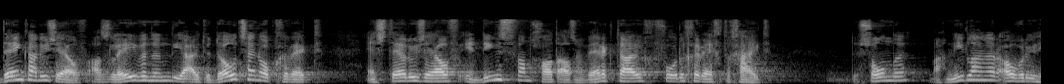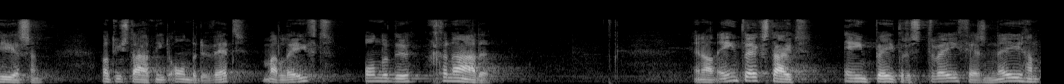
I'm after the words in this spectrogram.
Denk aan uzelf als levenden die uit de dood zijn opgewekt en stel uzelf in dienst van God als een werktuig voor de gerechtigheid. De zonde mag niet langer over u heersen, want u staat niet onder de wet, maar leeft onder de genade. En aan één tekst uit 1 Petrus 2, vers 9.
